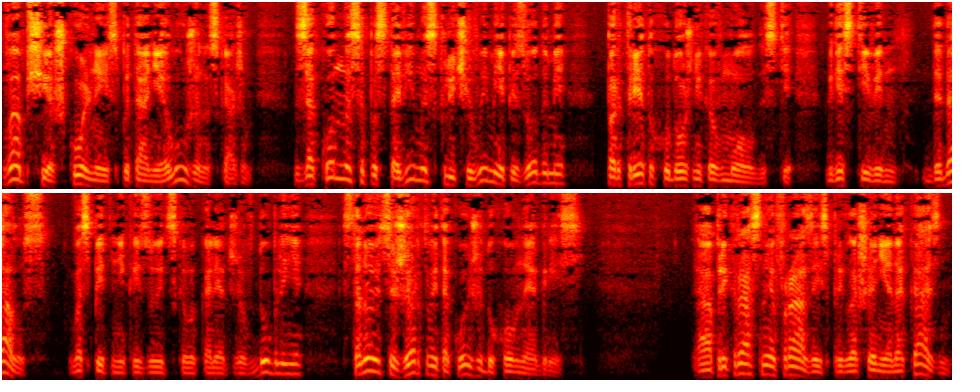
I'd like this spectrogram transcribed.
вообще школьные испытания Лужина, скажем, законно сопоставимы с ключевыми эпизодами портрета художника в молодости, где Стивен Дедалус, воспитанник иезуитского колледжа в Дублине, становится жертвой такой же духовной агрессии. А прекрасная фраза из приглашения на казнь,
